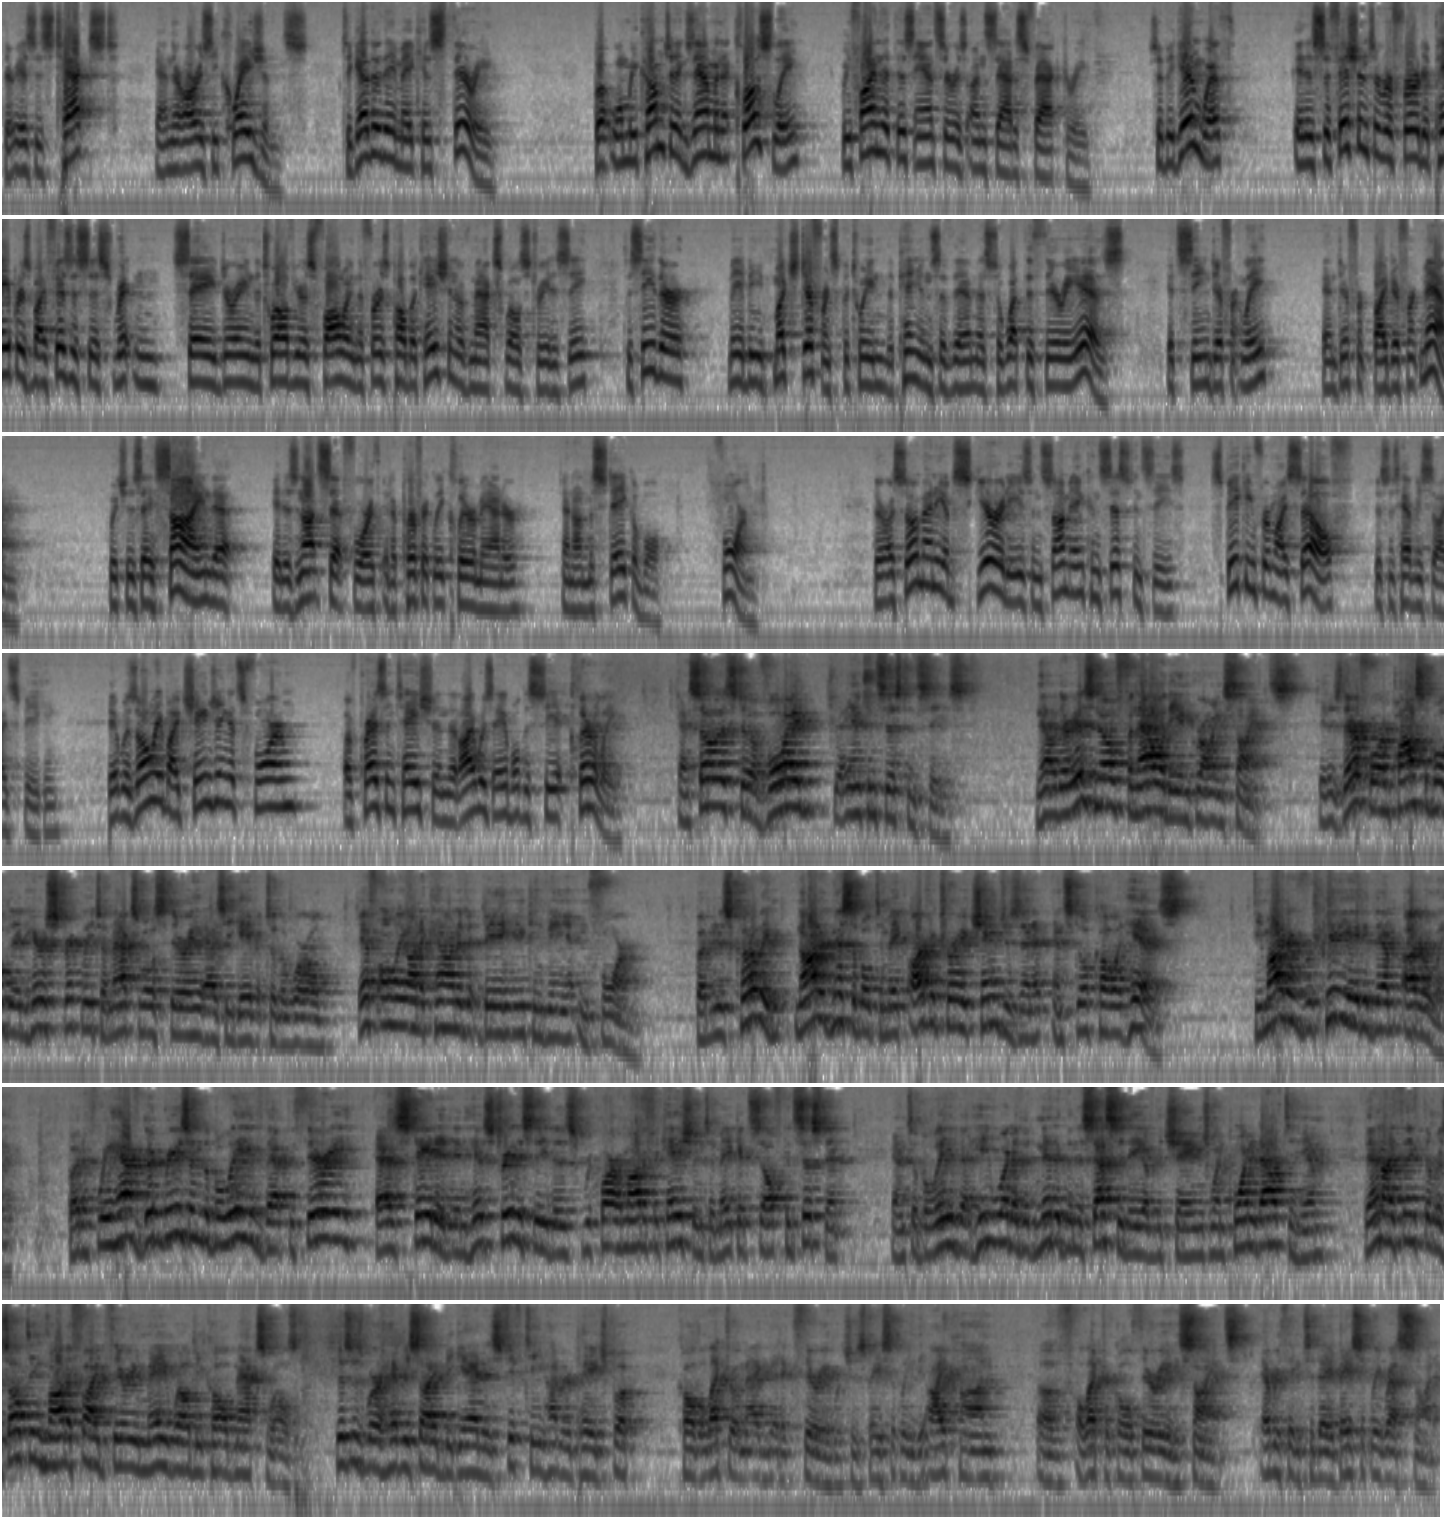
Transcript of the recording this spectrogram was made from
There is his text, and there are his equations. Together they make his theory. But when we come to examine it closely, we find that this answer is unsatisfactory. To begin with, it is sufficient to refer to papers by physicists written, say, during the 12 years following the first publication of Maxwell's treatise to see there may be much difference between the opinions of them as to what the theory is. It's seen differently and different by different men, which is a sign that it is not set forth in a perfectly clear manner and unmistakable form. There are so many obscurities and some inconsistencies. Speaking for myself, this is Heaviside speaking, it was only by changing its form of presentation that I was able to see it clearly, and so as to avoid the inconsistencies. Now, there is no finality in growing science. It is therefore impossible to adhere strictly to Maxwell's theory as he gave it to the world, if only on account of it being inconvenient in form. But it is clearly not admissible to make arbitrary changes in it and still call it his. He might have repudiated them utterly, but if we have good reason to believe that the theory, as stated in his treatise, does require modification to make itself consistent, and to believe that he would have admitted the necessity of the change when pointed out to him, then I think the resulting modified theory may well be called Maxwell's. This is where Heaviside began his 1500 page book called Electromagnetic Theory, which is basically the icon of electrical theory and science. Everything today basically rests on it.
